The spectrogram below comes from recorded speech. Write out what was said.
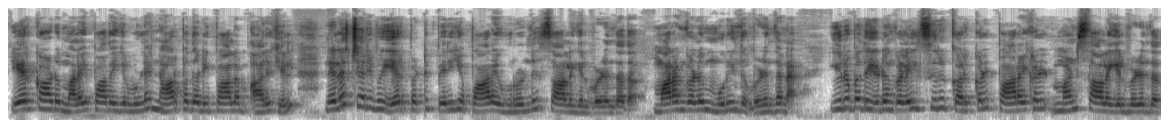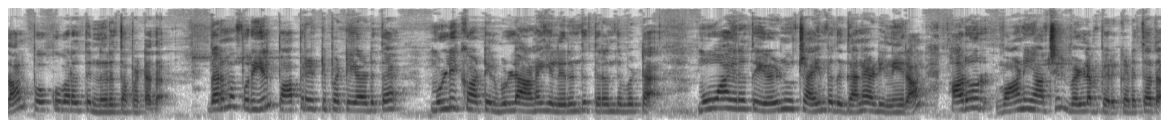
ஏற்காடு மலைப்பாதையில் உள்ள நாற்பது அடி பாலம் அருகில் நிலச்சரிவு ஏற்பட்டு பெரிய பாறை உருண்டு சாலையில் விழுந்தது. மரங்களும் முறிந்து விழுந்தன. இருபது இடங்களில் சிறு கற்கள் பாறைகள் மண் சாலையில் விழுந்ததால் போக்குவரத்து நிறுத்தப்பட்டது. தருமபுரியில் பாப்பிரெட்டிப்பட்டி அடுத்த முள்ளிக்காட்டில் உள்ள அணையிலிருந்து திறந்துவிட்ட மூவாயிரத்து எழுநூற்று ஐம்பது கன அடி நீரால் அரூர் வாணியாற்றில் வெள்ளம் பெருக்கெடுத்தது.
